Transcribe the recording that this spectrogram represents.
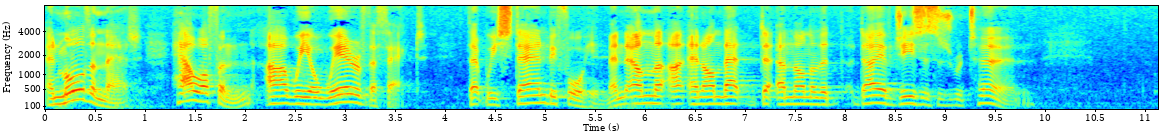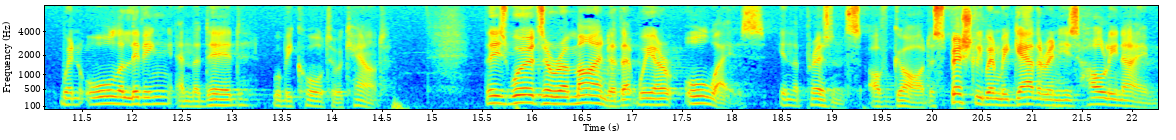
And more than that, how often are we aware of the fact that we stand before Him and on, the, uh, and on, that, and on the day of Jesus' return, when all the living and the dead will be called to account? These words are a reminder that we are always in the presence of God, especially when we gather in His holy name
